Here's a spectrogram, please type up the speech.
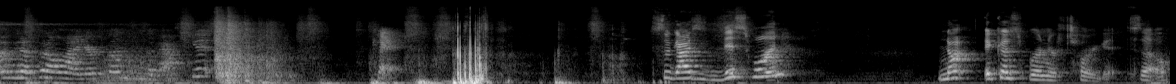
I'm going to put all my Nerf guns in the basket. Okay. So, guys, this one, not, it goes for a Nerf target, so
